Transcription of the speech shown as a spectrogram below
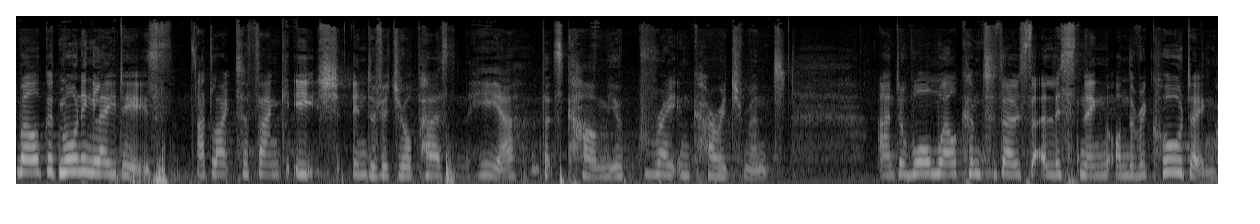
Well, good morning, ladies. I'd like to thank each individual person here that's come. Your great encouragement. And a warm welcome to those that are listening on the recording.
